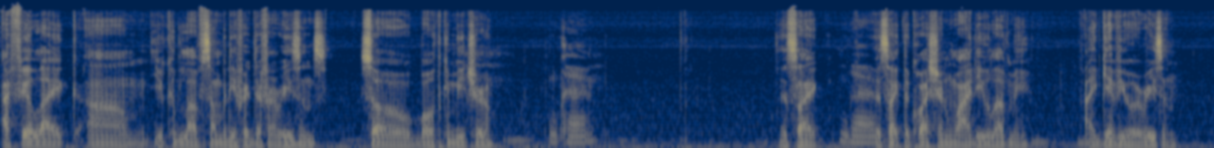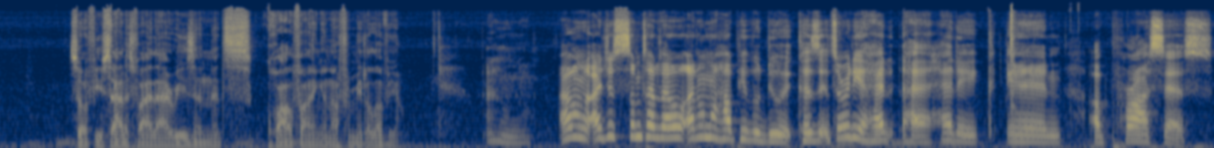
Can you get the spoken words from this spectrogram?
I feel like um, you could love somebody for different reasons, so both can be true. okay It's like okay it's like the question, "Why do you love me?" I give you a reason. So if you satisfy that reason, it's qualifying enough for me to love you. I don't know. I don't know. I just sometimes I don't, I don't know how people do it because it's already a, head, a headache and a process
